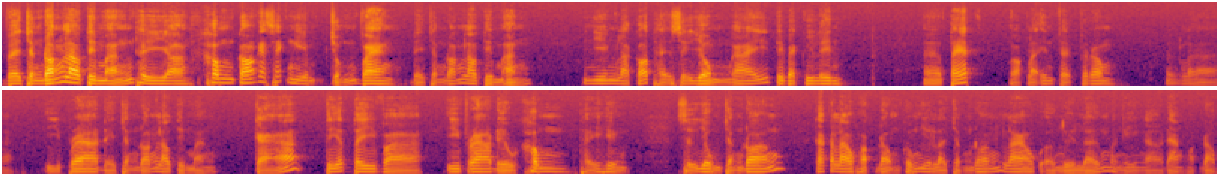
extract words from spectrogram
Về chẩn đoán lao tiềm ẩn thì à, không có cái xét nghiệm chuẩn vàng để chẩn đoán lao tiềm ẩn. Tuy nhiên là có thể sử dụng cái tuberculin uh, à, test hoặc là interferon tức là IPRA để chẩn đoán lao tiềm ẩn. Cả TST và IPRA đều không thể hiện sử dụng chẩn đoán, các lao hoạt động cũng như là chẩn đoán lao ở người lớn mà nghi ngờ đang hoạt động.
